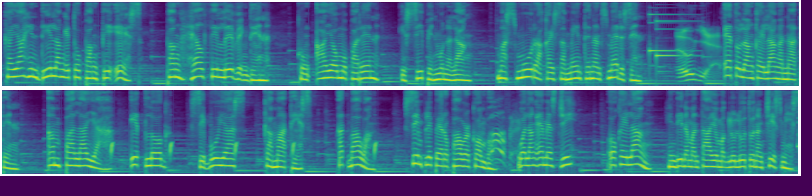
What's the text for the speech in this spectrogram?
Kaya hindi lang ito pang tiis, pang healthy living din. Kung ayaw mo pa rin, isipin mo na lang, mas mura kaysa maintenance medicine. Oh yes. Ito lang kailangan natin. Ampalaya, itlog, sibuyas, kamatis, at bawang. Simple pero power combo. Walang MSG? Okay lang, hindi naman tayo magluluto ng chismis.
